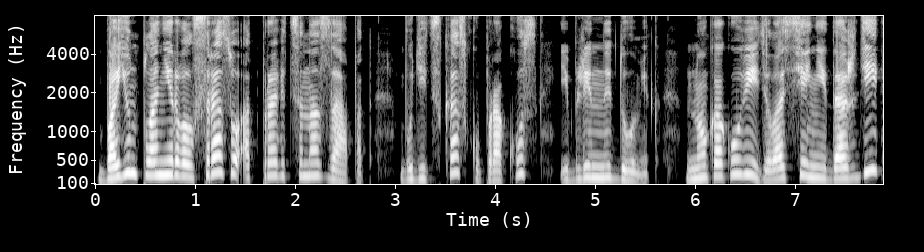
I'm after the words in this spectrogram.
Баюн планировал сразу отправиться на запад, будить сказку про коз и блинный домик, но как увидел осенние дожди,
